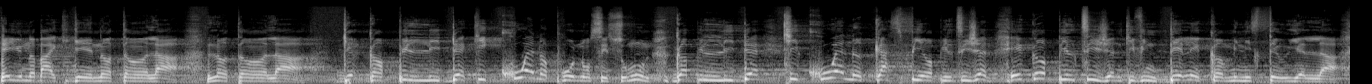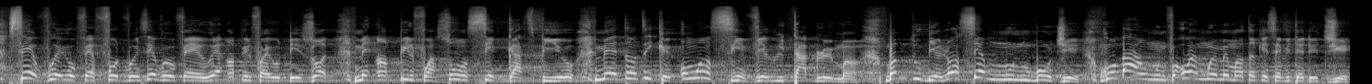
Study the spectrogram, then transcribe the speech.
et il y a un qui gagne un temps là, longtemps là gan pile leader qui croit dans prononcer ce monde gan pile leader qui croit dans gaspiller en pile jeune et gan pile ti jeune qui vient délinquant ministériel là c'est vrai yo fait faute c'est vrai yo fait erreur en pile fois yo désordre mais en pile fois son ancien gaspiller mais tandis que on ancien véritablement bon tout bien c'est moun bon Dieu moun fè, ouè e mwen mèm an tanke servite de Diyo,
